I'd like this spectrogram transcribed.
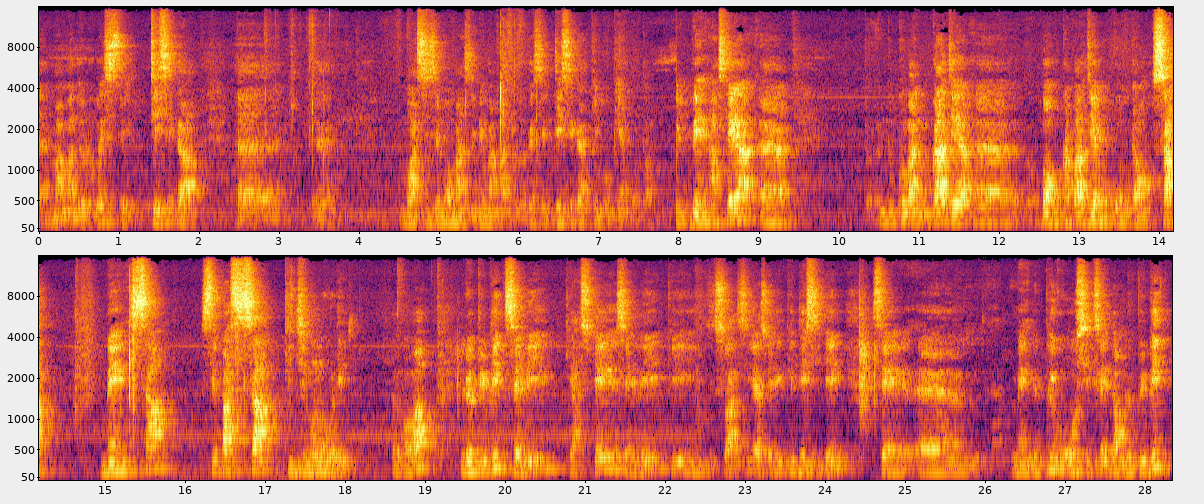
Euh, Maman Dolores, cigares. Euh, euh, moi, si c'est mon masiné, Maman Dolores, c'est cigares qui m'ont bien content. Mais à nous, comment nous dire, bon, on peut dire mon content, ça. Mais ça, c'est pas ça qui dit mon voyez? Le public, c'est lui qui a acheté, c'est lui qui choisit, c'est lui qui décide. Mais le plus gros succès dans le public,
